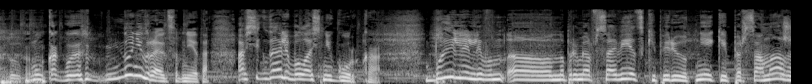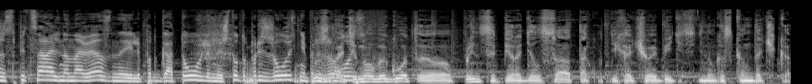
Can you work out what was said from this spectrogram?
ну, как бы, ну, не нравится мне это. А всегда ли была Снегурка? Были ли, э, например, в советский период некие персонажи специально навязанные или подготовленные? Что-то прижилось, не Вы прижилось? знаете, Новый год, э, в принципе, родился, так вот не хочу обидеть, немного с кондачка.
